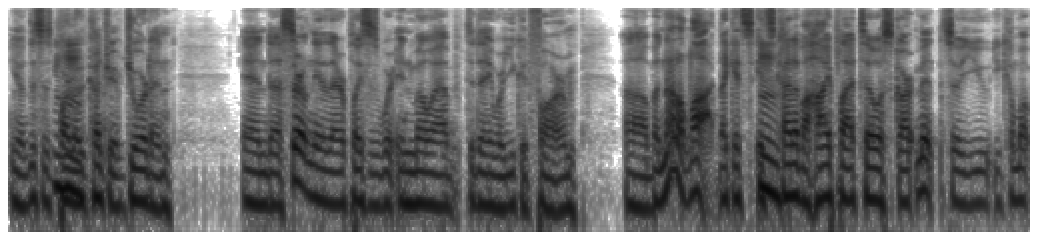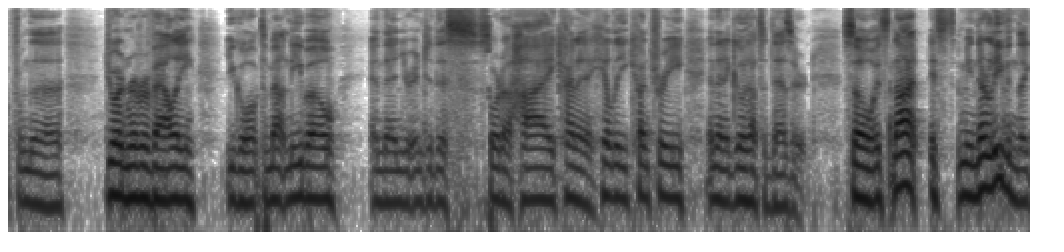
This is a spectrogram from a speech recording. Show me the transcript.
you know this is part of the country of Jordan, and uh, certainly there are places where in Moab today where you could farm, uh, but not a lot. Like it's it's hmm. kind of a high plateau escarpment. So you you come up from the Jordan River Valley, you go up to Mount Nebo, and then you're into this sort of high kind of hilly country, and then it goes out to desert. So it's not. It's I mean they're leaving the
